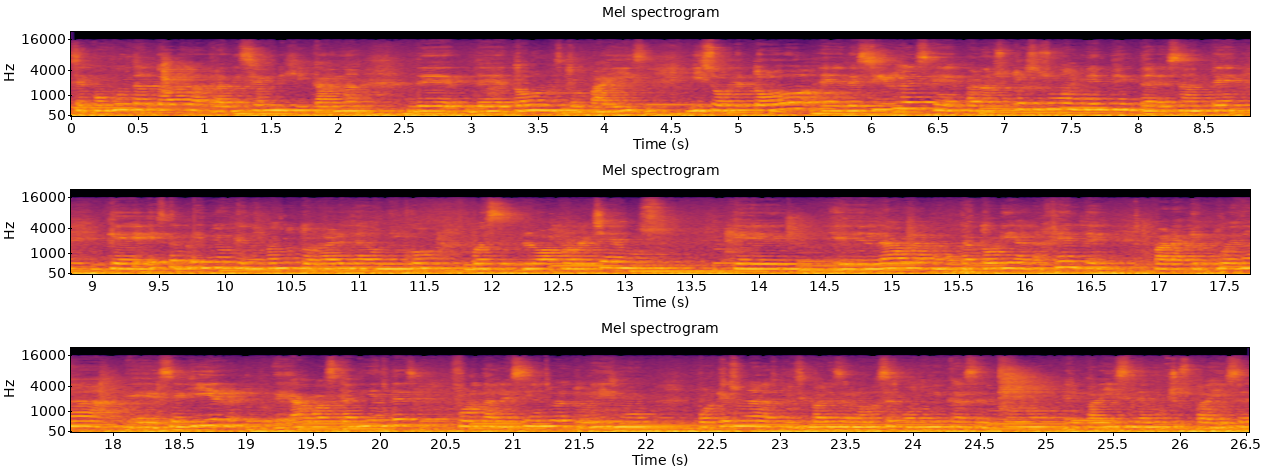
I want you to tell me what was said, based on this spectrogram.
se conjunta toda la tradición mexicana de, todo nuestro país. Y sobre todo eh, decirles que para nosotros es sumamente interesante que este premio que nos van a otorgar el día domingo, pues lo aprovechemos que eh, le hago la convocatoria a la gente para que pueda eh, seguir eh, Aguascalientes fortaleciendo el turismo, porque es una de las principales derramas económicas de todo el país y de muchos países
